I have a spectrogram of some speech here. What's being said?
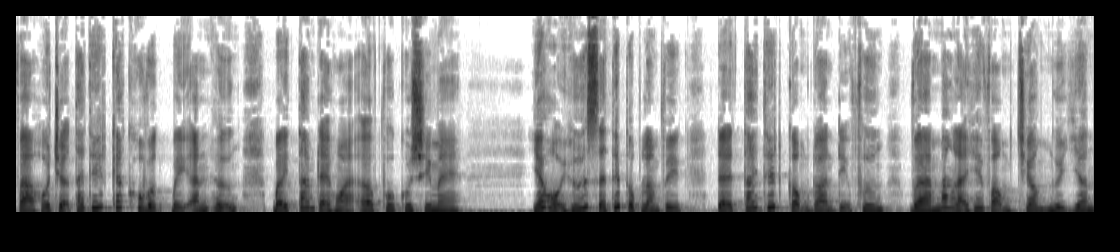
và hỗ trợ tái thiết các khu vực bị ảnh hưởng bởi tam đại họa ở Fukushima. Giáo hội hứa sẽ tiếp tục làm việc để tái thiết cộng đoàn địa phương và mang lại hy vọng cho người dân.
